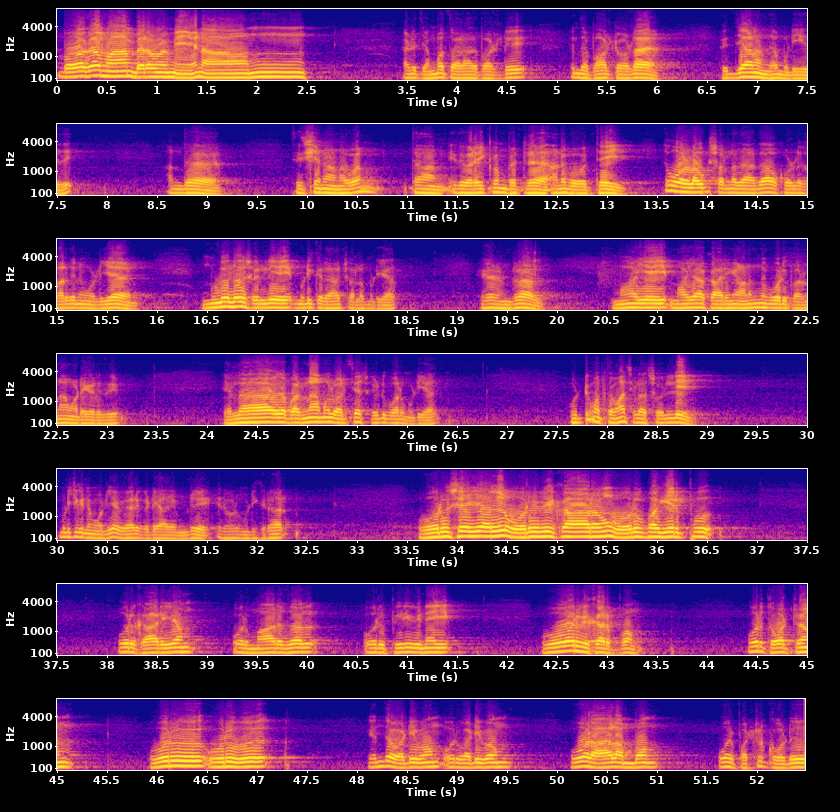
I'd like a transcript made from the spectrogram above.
போதமாம் பிரமே நான் அடுத்து எண்பத்தாறாவது பாட்டு. இந்த பாட்டோட வித்யானந்தம் முடியுது. அந்த சிஷ்யனானவன் தான் இதுவரைக்கும் பெற்ற அனுபவத்தை ஓரளவுக்கு சொன்னதாக தான் கொண்டு கருதின ஒழிய முழுல சொல்லி முடிக்கிறதாக சொல்ல முடியாது. ஏனென்றால் மாயை மாயா காரியங்கள் அனந்தம் கோடி பரிணாமம் அடைகிறது. எல்லா வித பரிணாமங்கள் வரிசையாக சொல்லிட்டு போட முடியாது. ஒட்டுமொத்தமாக சில சொல்லி முடிச்சுக்கிட்ட முடியாது வேறு கிடையாது என்று இதோடு முடிக்கிறார். ஒரு செயல் ஒரு விகாரம் ஒரு பகிர்ப்பு ஒரு காரியம் ஒரு மாறுதல் ஒரு பிரிவினை ஓர் விகற்பம் ஒரு தோற்றம் ஒரு உருவு எந்த வடிவம் ஒரு வடிவம் ஓர் ஆலம்பம் ஒரு பற்றுக்கோடு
